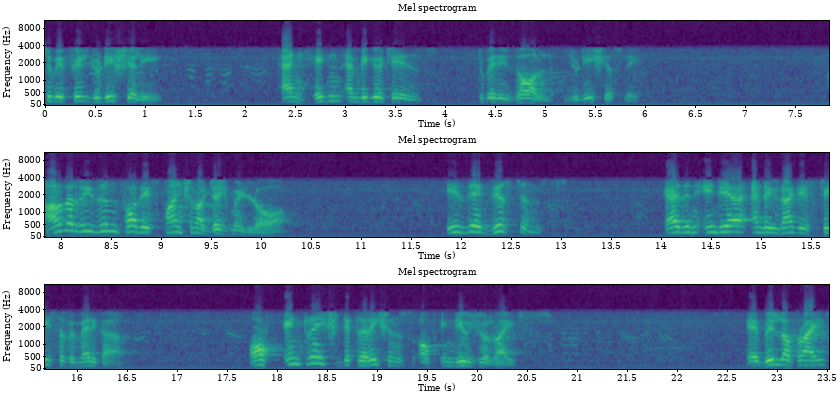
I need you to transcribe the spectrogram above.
to be filled judicially and hidden ambiguities to be resolved judiciously. Another reason for the expansion of judge-made law is the existence, as in India and the United States of America, of entrenched declarations of individual rights. A Bill of Rights,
